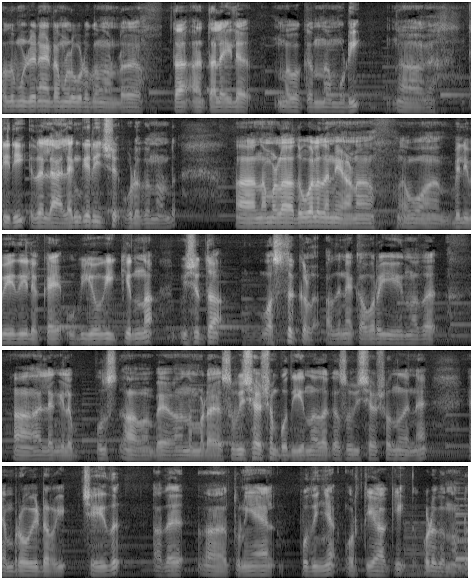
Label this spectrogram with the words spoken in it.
അത് മുഴുവനായിട്ട് നമ്മൾ കൊടുക്കുന്നുണ്ട്. തലയിൽ വെക്കുന്ന മുടി തിരി ഇതെല്ലാം അലങ്കരിച്ച് കൊടുക്കുന്നുണ്ട്. നമ്മൾ അതുപോലെ തന്നെയാണ് ബലിവേദിയിലൊക്കെ ഉപയോഗിക്കുന്ന വിശുദ്ധ വസ്തുക്കൾ അതിനെ കവർ ചെയ്യുന്നത് അല്ലെങ്കിൽ നമ്മുടെ സുവിശേഷം പൊതിയുന്നതൊക്കെ സുവിശേഷം എന്ന് തന്നെ എംബ്രോയിഡറി ചെയ്ത് അത് തുണിയാൽ പൊതിഞ്ഞ് വൃത്തിയാക്കി കൊടുക്കുന്നുണ്ട്.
